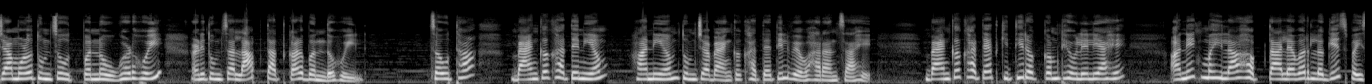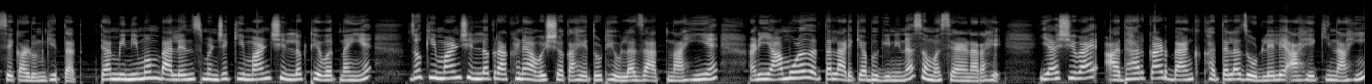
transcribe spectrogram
ज्यामुळं तुमचं उत्पन्न उघड होईल आणि तुमचा लाभ तात्काळ बंद होईल. चौथा बँक खाते नियम. हा नियम तुमच्या बँक खात्यातील व्यवहारांचा आहे. बँक खात्यात किती रक्कम ठेवलेली आहे? अनेक महिला हप्ता आल्यावर लगेच पैसे काढून घेतात. त्या मिनिमम बॅलन्स म्हणजे किमान शिल्लक ठेवत नाही आहे जो किमान शिल्लक राखणे आवश्यक आहे तो ठेवला जात नाही आहे आणि यामुळं आता लाडक्या भगिनींना समस्या येणार आहे. याशिवाय आधार कार्ड बँक खात्याला जोडलेले आहे की नाही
